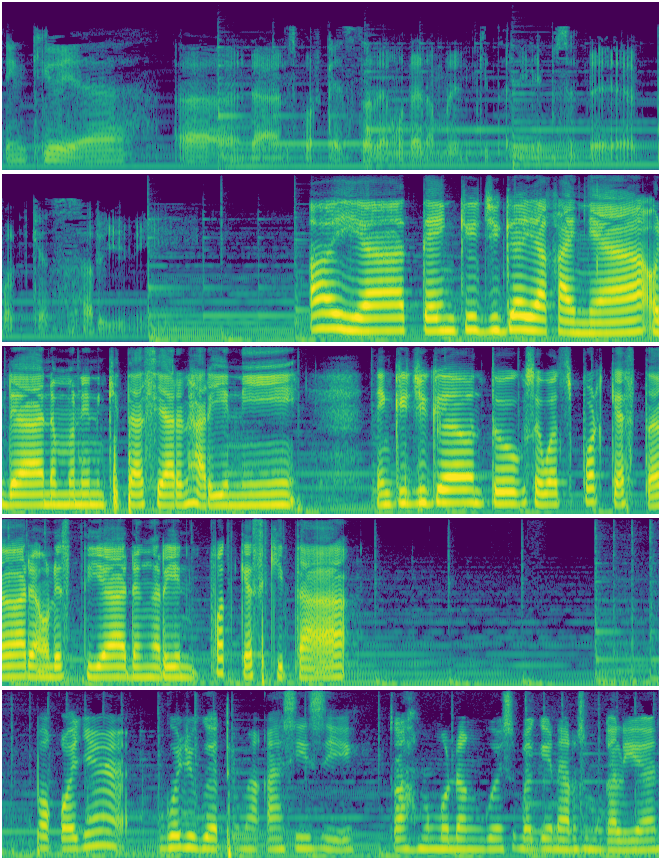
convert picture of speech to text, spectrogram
Thank you ya eh, dan sportcaster yang udah nemenin kita di episode podcast hari ini. Oh iya, thank you juga ya Kanya udah nemenin kita siaran hari ini. Thank you juga untuk sobat sportcaster yang udah setia dengerin podcast kita. Pokoknya gue juga terima kasih sih telah mengundang gue sebagai narasumber kalian.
